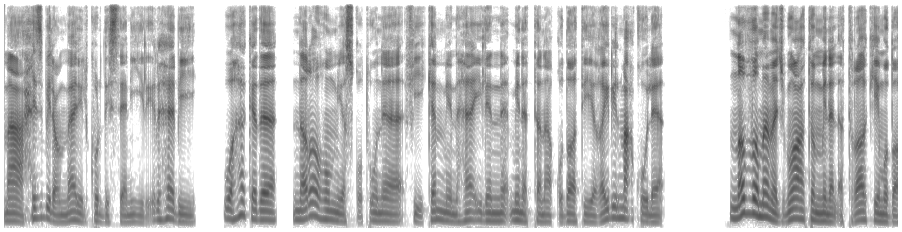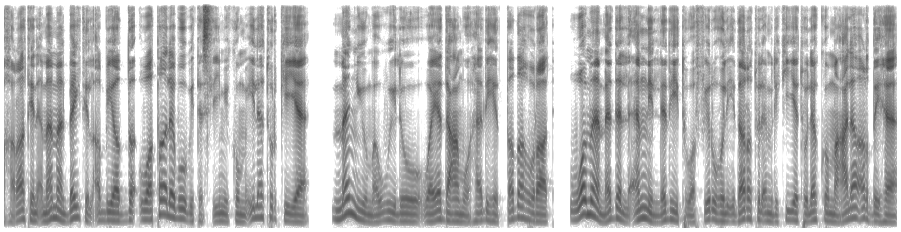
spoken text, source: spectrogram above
مع حزب العمال الكردستاني الإرهابي. وهكذا نراهم يسقطون في كم هائل من التناقضات غير المعقولة. نظم مجموعة من الأتراك مظاهرات أمام البيت الأبيض وطالبوا بتسليمكم إلى تركيا. من يمول ويدعم هذه التظاهرات؟ وما مدى الأمن الذي توفره الإدارة الأمريكية لكم على أرضها؟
